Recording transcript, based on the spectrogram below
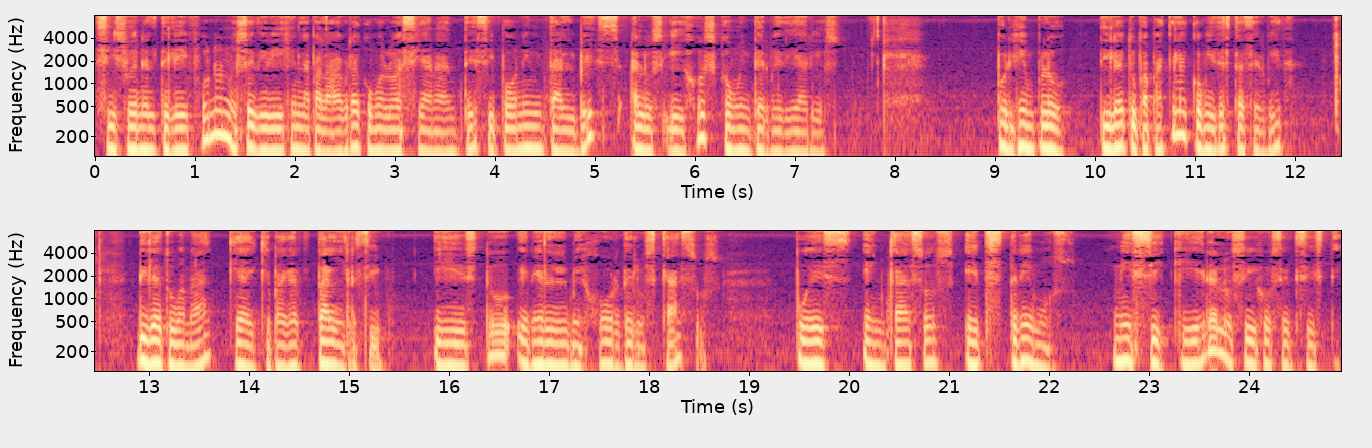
Si suena el teléfono no se dirigen la palabra como lo hacían antes y ponen tal vez a los hijos como intermediarios. Por ejemplo, Dile a tu papá que la comida está servida. Dile a tu mamá que hay que pagar tal recibo. Y esto en el mejor de los casos, pues en casos extremos ni siquiera los hijos existen.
